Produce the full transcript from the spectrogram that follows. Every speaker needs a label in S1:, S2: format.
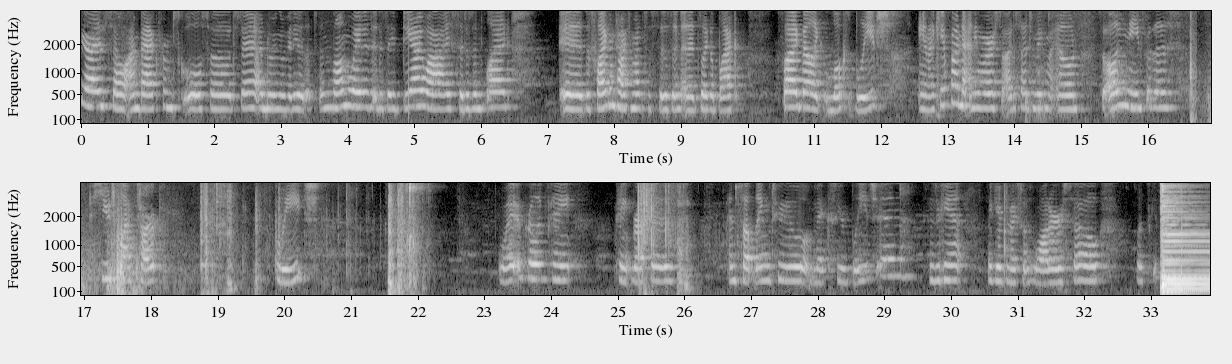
S1: Hey guys, so I'm back from school. So today I'm doing a video that's been long awaited. It is a DIY citizen flag. It, the flag I'm talking about is a citizen and it's like a black flag that like looks bleached and I can't find it anywhere so I decided to make my own. So all you need for this, huge black tarp, bleach, white acrylic paint, paintbrushes, and something to mix your bleach in because you can't, like you have to mix it with water. So let's get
